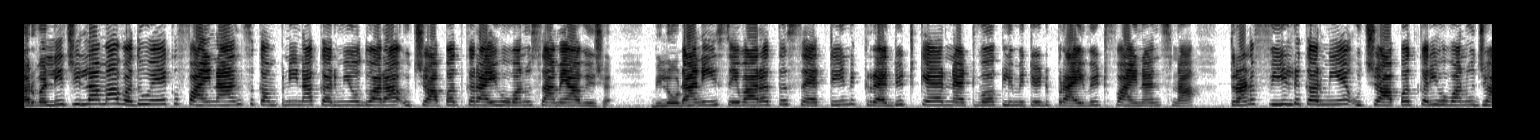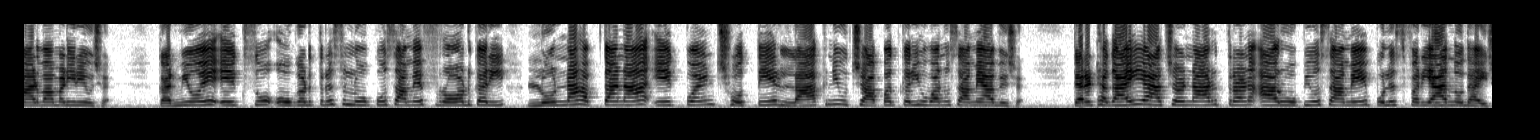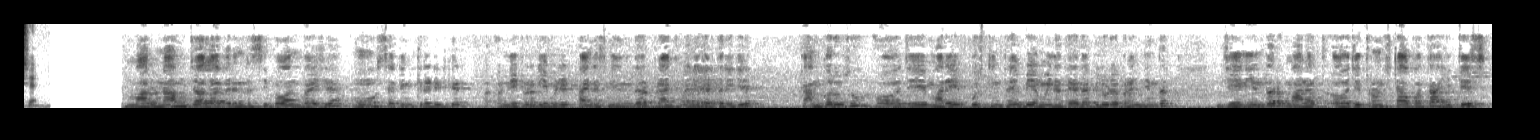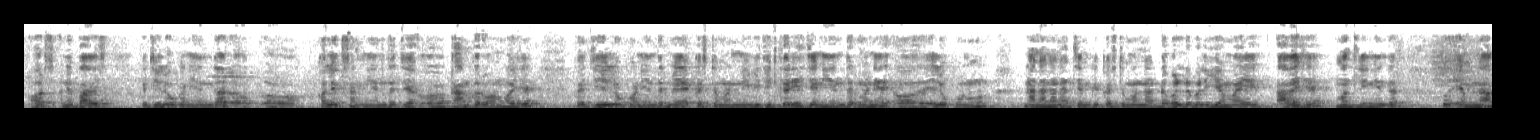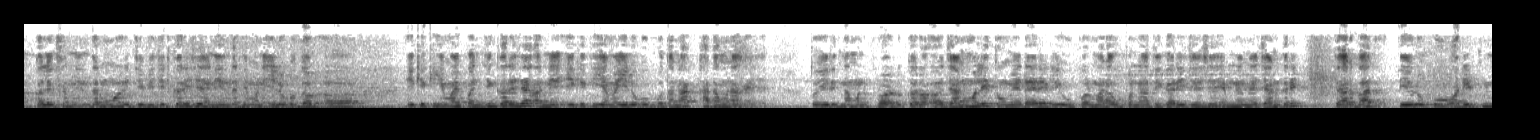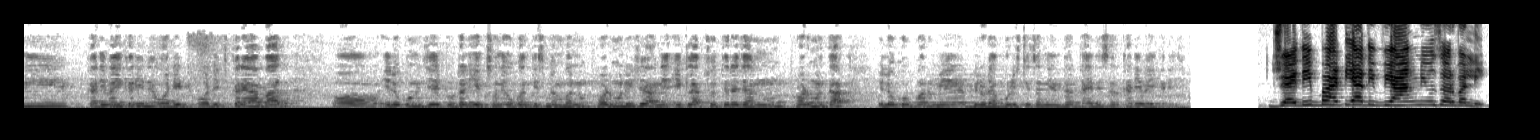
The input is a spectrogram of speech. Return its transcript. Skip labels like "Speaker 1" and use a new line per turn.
અરવલ્લી જિલ્લામાં વધુ એક ફાઇનાન્સ કંપનીના કર્મીઓ દ્વારા ઉચ્ચાપત કરાઈ હોવાનું સામે આવ્યું છે. બિલોડાની સેવારત Satin credit care network limited private ફાઇનાન્સના ત્રણ ફિલ્ડ કર્મીએ ઉચ્ચાપત કરી હોવાનું જાણવા મળી રહ્યું છે. કર્મીઓએ એકસો ઓગણત્રીસ લોકો સામે ફ્રોડ કરી લોનના હપ્તાના એક પોઈન્ટ છોતેર લાખની ઉચ્ચાપત કરી હોવાનું સામે આવ્યું છે. ત્યારે ઠગાઈ આચરનાર ત્રણ આરોપીઓ સામે પોલીસ ફરિયાદ નોંધાઈ છે.
મારું નામ ઝાલા વિરેન્દ્રસિંહ ભવાનભાઈ છે. હું Satin credit care network limited ફાઇનાન્સની અંદર બ્રાન્ચ મેનેજર તરીકે કામ કરું છું. જે મારે પોસ્ટિંગ થઈ બે મહિના થયા હતા બિલોડા બ્રાન્ચની અંદર. જેની અંદર મારા જે ત્રણ સ્ટાફ હતા, હિતેશ, હર્ષ અને ભાવેશ, કે જે લોકોની અંદર કલેક્શનની અંદર જે કામ કરવાનું હોય છે, કે જે લોકોની અંદર મેં કસ્ટમરની વિઝિટ કરી, જેની અંદર મને એ લોકોનું નાના નાના જેમ કે કસ્ટમરના ડબલ ડબલ ઈએમઆઈ આવે છે, મંથલીની અંદર. તો એમના કલેક્શનની અંદર હું જે વિઝિટ કરી છે, એની અંદરથી મને એ લોકો એક એક ઈએમઆઈ પંચિંગ કરે છે અને એક એક ઈએમઆઈ એ લોકો પોતાના ખાતામાં નાખે છે. તો એ રીતના મને ફ્રોડ જાણ મળી તો મેં ડાયરેક્ટલી ઉપર, મારા ઉપરના અધિકારી જે છે એમને મેં જાણ કરી. ત્યારબાદ તે લોકો ઓડિટની કાર્યવાહી કરીને ઓડિટ ઓડિટ કર્યા બાદ એ લોકોનું જે ટોટલી એકસો ને ઓગણત્રીસ મેમ્બરનું ફ્રોડ મળ્યું છે અને એક લાખ છોતેર હજારનું ફ્રોડ મળતા એ લોકો પર મેં બિલોડા પોલીસ સ્ટેશનની અંદર કાયદેસર કાર્યવાહી કરી છે.
જયદીપ ભાટિયા, દિવ્યાંગ ન્યૂઝ અરવલ્લી.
